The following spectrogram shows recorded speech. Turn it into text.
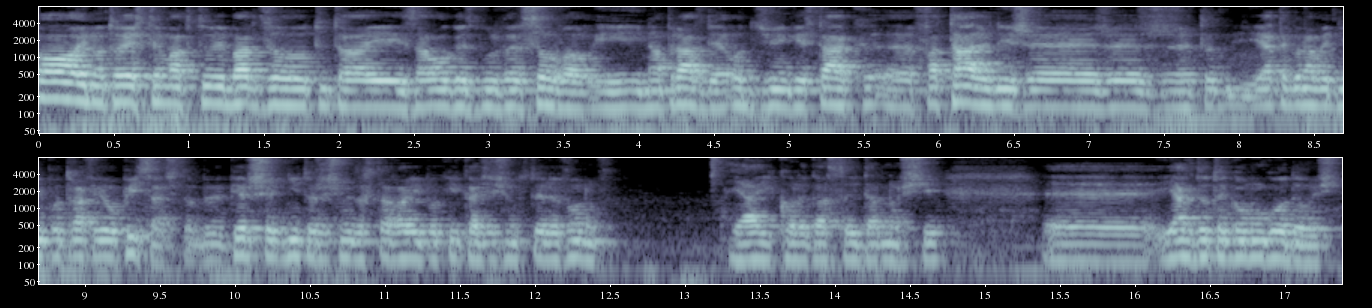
Oj, no to jest temat, który bardzo tutaj załogę zbulwersował i naprawdę oddźwięk jest tak e, fatalny, że, że, że to, ja tego nawet nie potrafię opisać. To były pierwsze dni, to żeśmy dostawali po kilkadziesiąt telefonów, ja i kolega z Solidarności, e, jak do tego mogło dojść.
